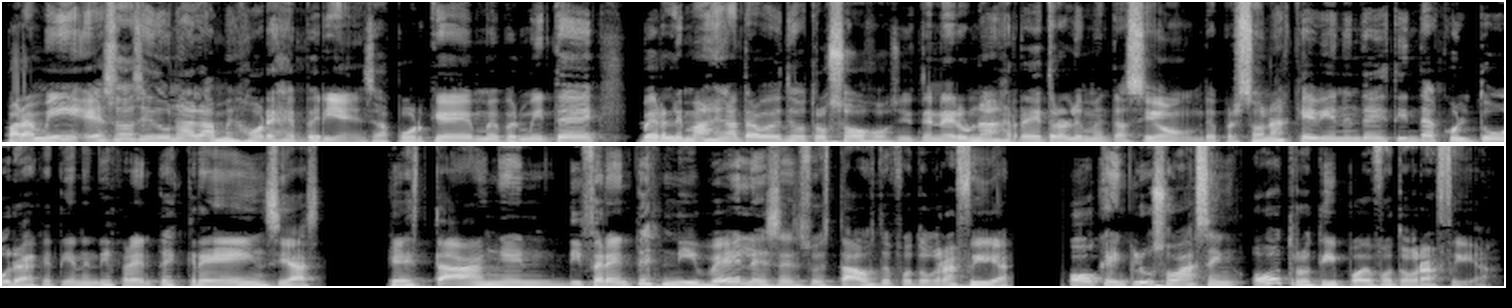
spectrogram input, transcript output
Para mí eso ha sido una de las mejores experiencias porque me permite ver la imagen a través de otros ojos y tener una retroalimentación de personas que vienen de distintas culturas, que tienen diferentes creencias, que están en diferentes niveles en su estado de fotografía o que incluso hacen otro tipo de fotografía.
